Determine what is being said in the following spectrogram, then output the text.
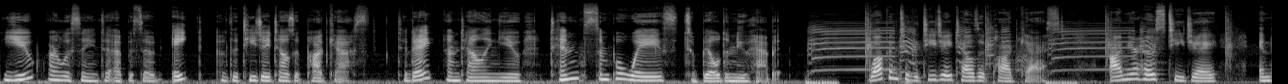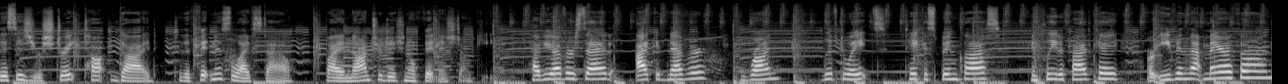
You are listening to episode 8 of the TJ Tells It podcast. Today, I'm telling you 10 simple ways to build a new habit. Welcome to the TJ Tells It podcast. I'm your host, TJ, and this is your straight talk guide to the fitness lifestyle by a non traditional fitness junkie. Have you ever said, I could never run, lift weights, take a spin class, complete a 5K, or even that marathon?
